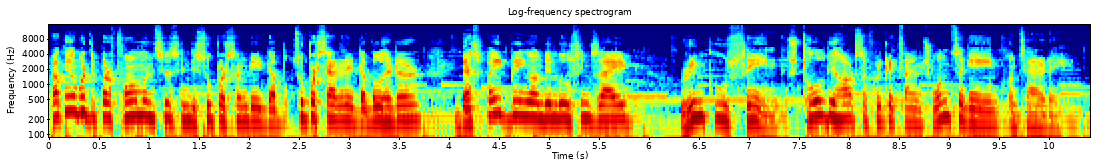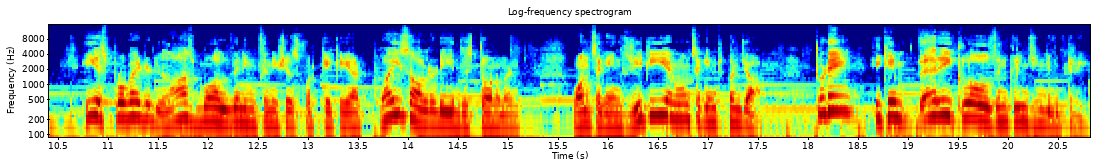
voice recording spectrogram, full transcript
Talking about the performances in the Super Sunday double, Super Saturday doubleheader, despite being on the losing side, Rinku Singh stole the hearts of cricket fans once again on Saturday. He has provided last ball winning finishes for KKR twice already in this tournament, once against GT and once against Punjab. Today, he came very close in clinching the victory.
